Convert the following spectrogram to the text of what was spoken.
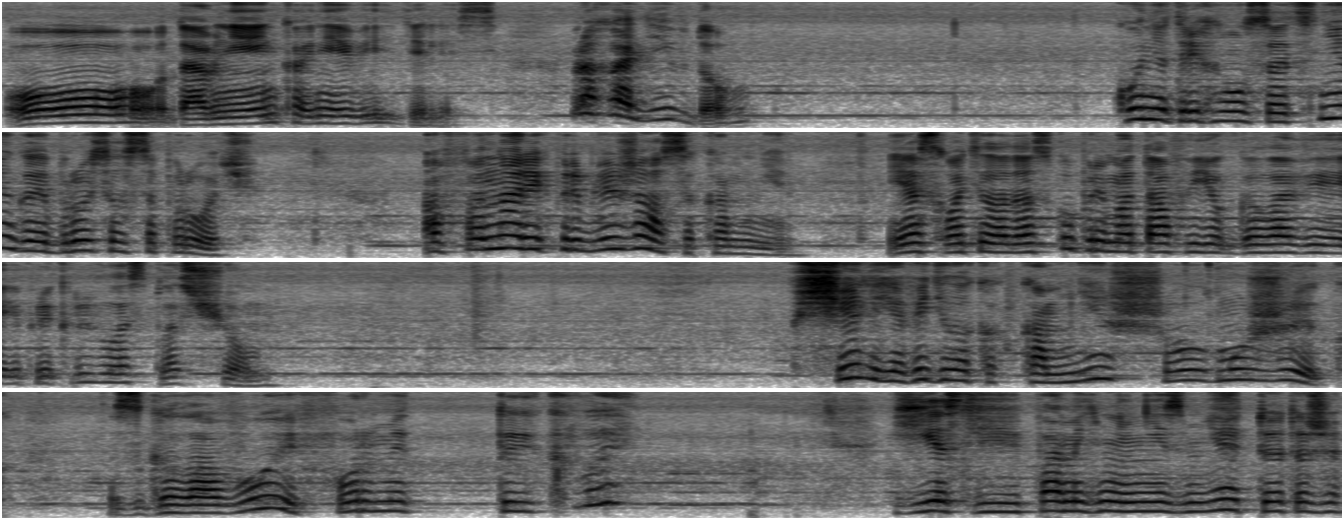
«О, давненько не виделись. Проходи в дом». Конь отряхнулся от снега и бросился прочь. А фонарик приближался ко мне — я схватила доску, примотав ее к голове, и прикрылась плащом. В щель я видела, как ко мне шел мужик с головой в форме тыквы. Если память мне не изменяет, то это же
